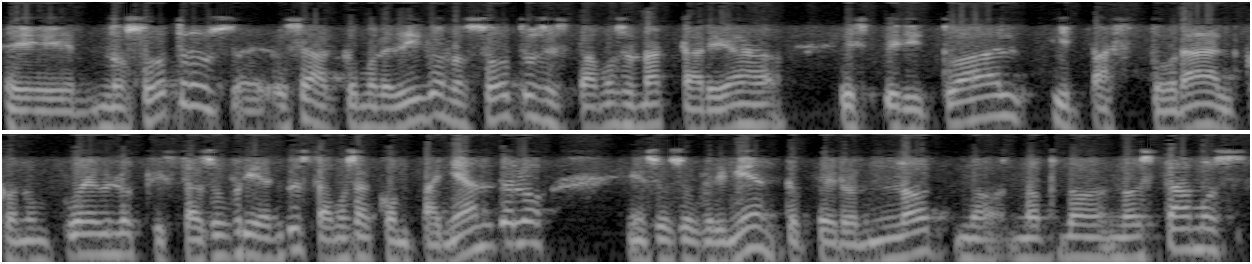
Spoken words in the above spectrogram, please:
Eh, nosotros, eh, o sea, como le digo, nosotros estamos en una tarea espiritual y pastoral con un pueblo que está sufriendo, estamos acompañándolo en su sufrimiento, pero no, no, no, no, no estamos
